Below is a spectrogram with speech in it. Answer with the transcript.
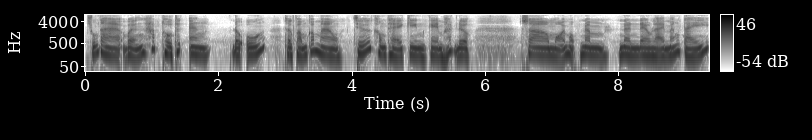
chúng ta vẫn hấp thu thức ăn, đồ uống, thực phẩm có màu chứ không thể kìm kèm hết được. Sau mỗi một năm nên đeo lại máng tẩy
